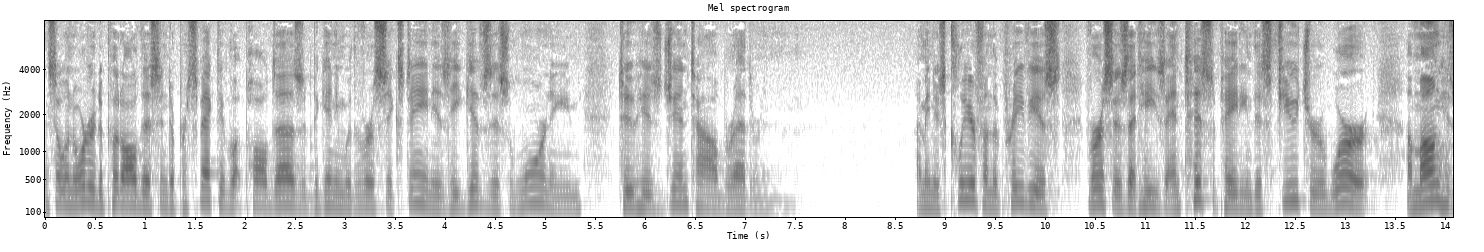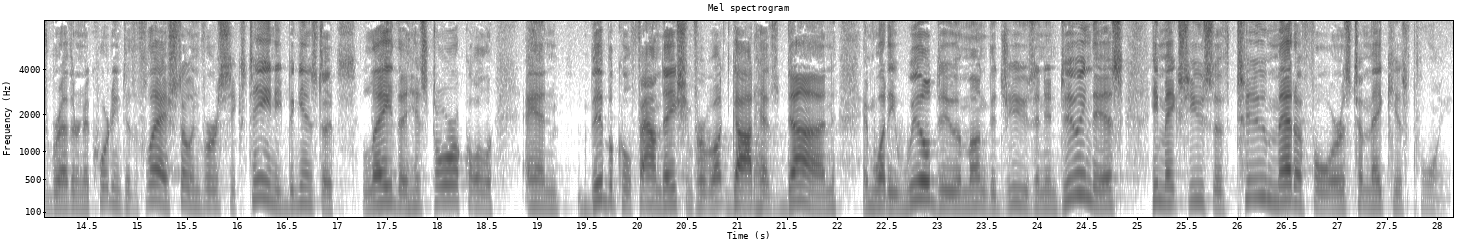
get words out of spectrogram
And so, in order to put all this into perspective, what Paul does, beginning with verse 16, is he gives this warning to his Gentile brethren. I mean, it's clear from the previous verses that he's anticipating this future work among his brethren according to the flesh. So in verse 16, he begins to lay the historical and biblical foundation for what God has done and what he will do among the Jews. And in doing this, he makes use of two metaphors to make his point.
